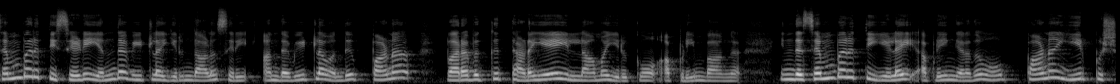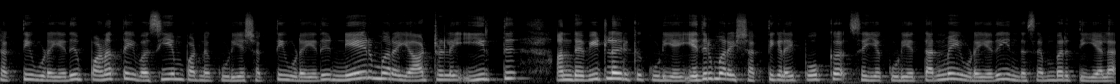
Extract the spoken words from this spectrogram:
செம்பருத்தி செடி எந்த வீட்டில் இருந்தாலும் சரி அந்த வீட்டில் வந்து பண வரவுக்கு தடையே இல்லாமல் இருக்கும் அப்படிம்பாங்க. இந்த செம்பருத்தி இலை அப்படிங்கிறதும் பண ஈர்ப்பு சக்தி உடையது பணத்தை வசியம் பண்ணக்கூடிய சக்தி உடையது. நேர்மறை ஆற்றலை ஈர்த்து அந்த வீட்டில் இருக்கக்கூடிய எதிர்மறை சக்திகளை போக்க செய்யக்கூடிய தன்மை உடையது இந்த செம்பருத்தி இலை.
